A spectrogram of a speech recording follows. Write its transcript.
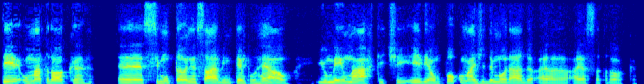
ter uma troca é, simultânea, sabe? Em tempo real. E o meio marketing, ele é um pouco mais demorado a, a essa troca.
